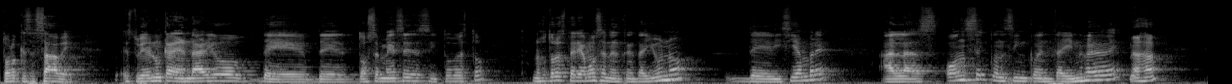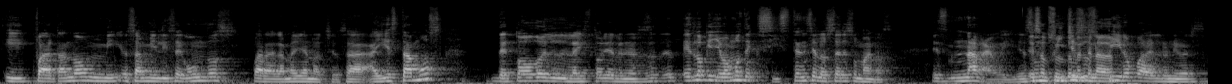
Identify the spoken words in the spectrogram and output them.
todo lo que se sabe, estuviera en un calendario de, de 12 meses y todo esto, nosotros estaríamos en el 31 de diciembre a las 11.59 Ajá. y faltando mi- o sea, milisegundos para la medianoche. O sea, ahí estamos de toda la historia del universo. Es lo que llevamos de existencia los seres humanos. Es nada, güey. Es, Es un pinche absolutamente nada. suspiro para el universo.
